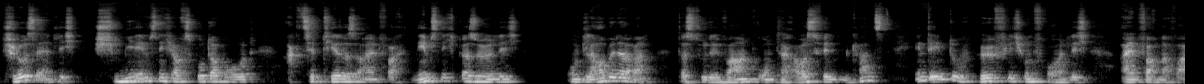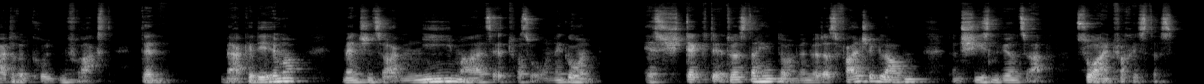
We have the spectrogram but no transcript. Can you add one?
schlussendlich, schmier ihm es nicht aufs Butterbrot, akzeptiere das einfach, nimm es nicht persönlich und glaube daran, dass du den wahren Grund herausfinden kannst, indem du höflich und freundlich einfach nach weiteren Gründen fragst. Denn merke dir immer, Menschen sagen niemals etwas ohne Grund. Es steckt etwas dahinter und wenn wir das Falsche glauben, dann schießen wir uns ab. So einfach ist das.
